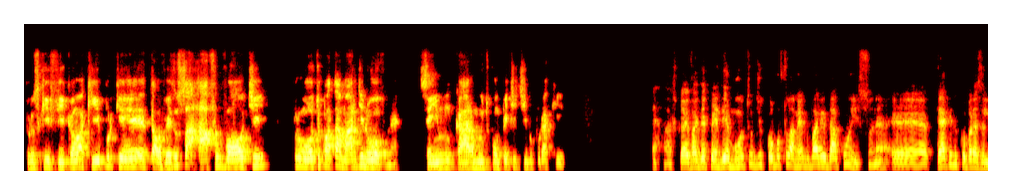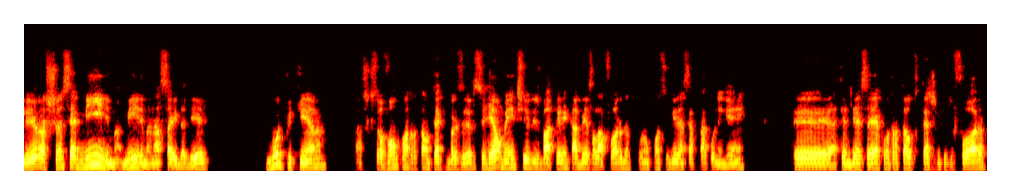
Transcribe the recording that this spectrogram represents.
para os que ficam aqui, porque talvez o sarrafo volte para um outro patamar de novo, né? Sem um cara muito competitivo por aqui. É, acho que aí vai depender muito de como o Flamengo vai lidar com isso, né? É, técnico brasileiro, a chance é mínima, mínima na saída dele, muito pequena. Acho que só vão contratar um técnico brasileiro se realmente eles baterem cabeça lá fora, não, conseguirem acertar com ninguém. É, a tendência é contratar outro técnico de fora,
